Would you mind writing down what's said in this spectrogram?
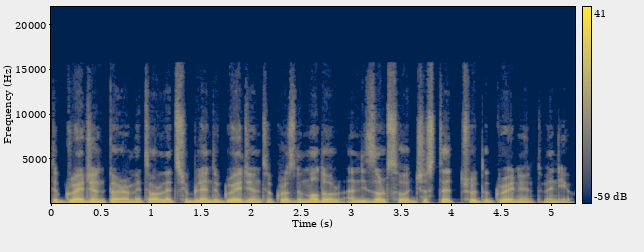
The gradient parameter lets you blend the gradient across the model and is also adjusted through the gradient menu.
